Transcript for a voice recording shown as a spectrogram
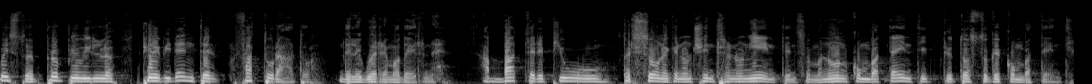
Questo è proprio il più evidente fatturato delle guerre moderne. Abbattere più persone che non c'entrano niente, insomma, non combattenti piuttosto che combattenti.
